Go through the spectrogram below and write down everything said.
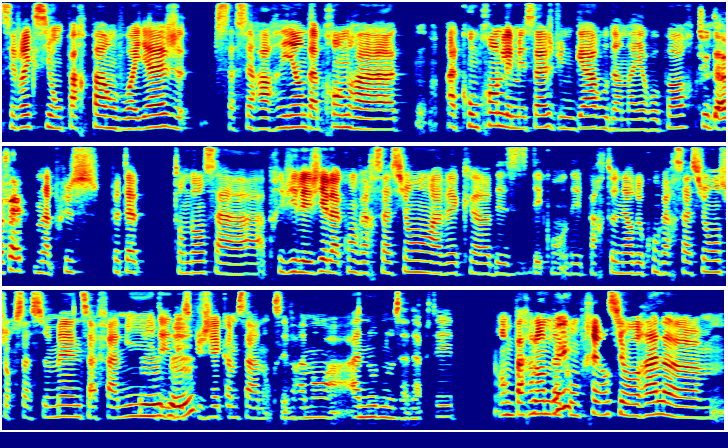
c'est vrai que si on part pas en voyage, ça sert à rien d'apprendre à, à, comprendre les messages d'une gare ou d'un aéroport. Tout à fait. On a plus peut-être tendance à privilégier la conversation avec euh, des, des, des, partenaires de conversation sur sa semaine, sa famille, des, des, mm-hmm. sujets comme ça. Donc c'est vraiment à, nous de nous adapter. En parlant de la compréhension orale, euh,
